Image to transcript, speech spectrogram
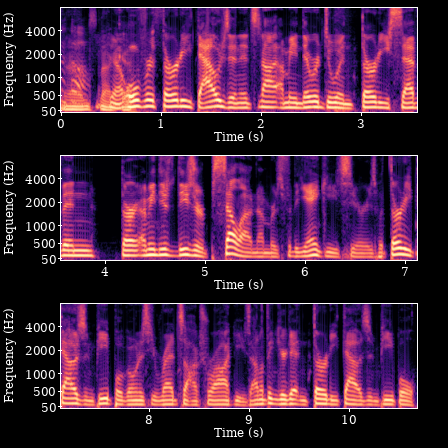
No, it's not you know, over 30,000. It's not, I mean, they were doing 37, I mean, these these are sellout numbers for the Yankees series with thirty thousand people going to see Red Sox Rockies. I don't think you're getting thirty thousand people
